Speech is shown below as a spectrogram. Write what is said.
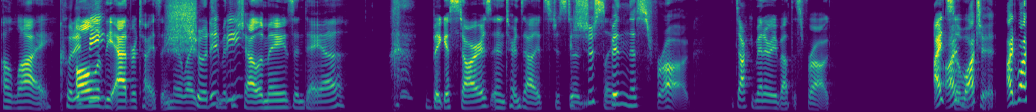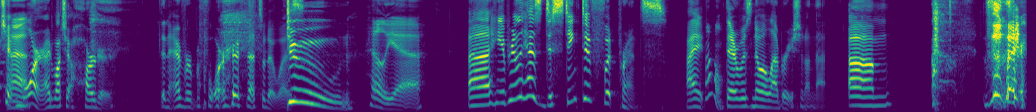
a lie? Could it all be? of the advertising, they're like Should it Timothée be? Chalamet, Zendaya, biggest stars, and it turns out it's just It's a just like, been this frog. documentary about this frog. I'd, I'd watch it. I'd watch it Yeah. more. I'd watch it harder than ever before if that's what it was. Dune. Hell yeah. Uh, he apparently has distinctive footprints. I Oh. there was no elaboration on that. Um, the,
